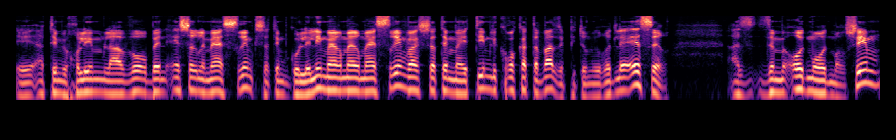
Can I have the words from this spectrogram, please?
אה, אתם יכולים לעבור בין 10 ל-120, כשאתם גוללים מהר מהר 120, וכשאתם מאטים לקרוא כתבה, זה פתאום יורד ל-10. אז זה מאוד מאוד מרשים,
